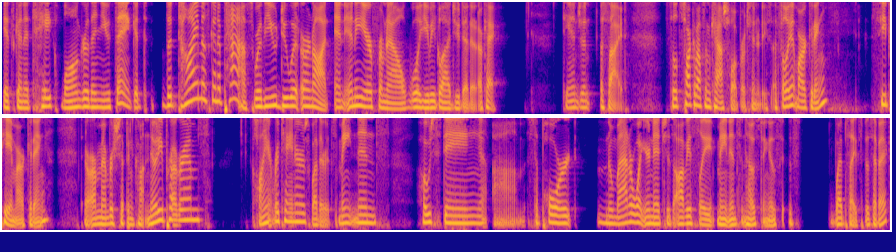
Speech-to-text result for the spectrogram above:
it's going to take longer than you think, it, the time is going to pass whether you do it or not. And in a year from now, will you be glad you did it? Okay. Tangent aside. So let's talk about some cash flow opportunities. Affiliate marketing, CPA marketing. There are membership and continuity programs, client retainers, whether it's maintenance, hosting, um, support, no matter what your niche is, obviously maintenance and hosting is, is website specific.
